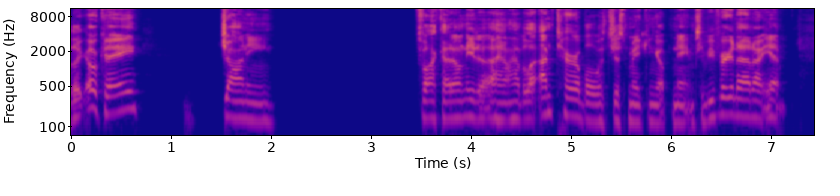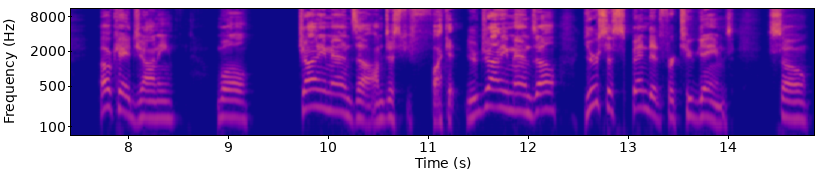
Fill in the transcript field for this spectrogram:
like, okay, Johnny fuck, I don't need it. I don't have a lot. I'm terrible with just making up names. Have you figured that out yet? Okay, Johnny. Well, Johnny Manziel. I'm just fuck it. You're Johnny Manziel. You're suspended for two games. So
